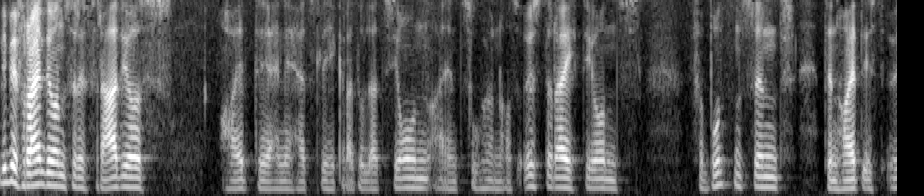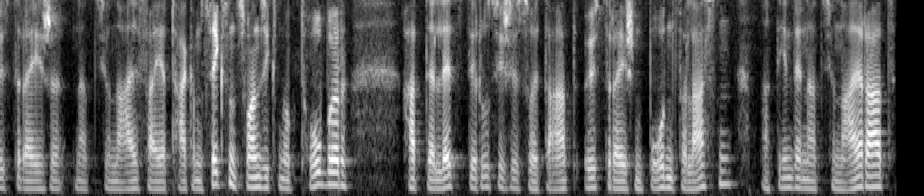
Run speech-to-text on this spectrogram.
Liebe Freunde unseres Radios, heute eine herzliche Gratulation allen Zuhörern aus Österreich, die uns verbunden sind, denn heute ist österreichischer Nationalfeiertag. Am 26. Oktober hat der letzte russische Soldat österreichischen Boden verlassen, nachdem der Nationalrat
